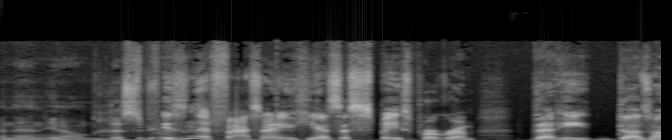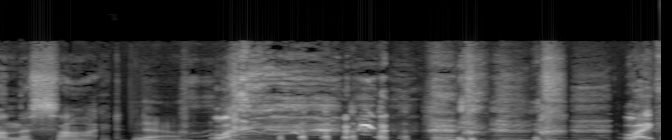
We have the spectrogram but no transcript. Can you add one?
And then, you know, this. For, Isn't that fascinating? He has a space program that he does on the side. yeah. Like, like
